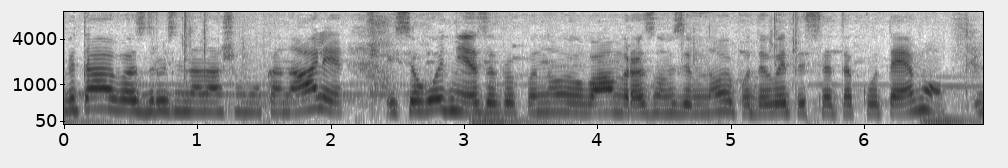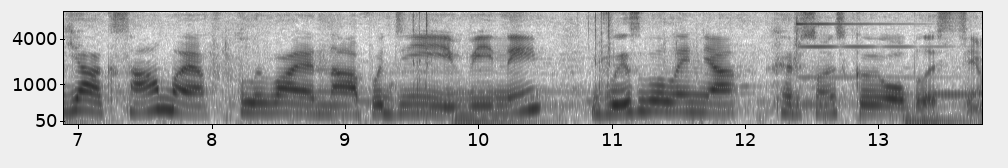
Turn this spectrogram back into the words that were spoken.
Вітаю вас, друзі, на нашому каналі. І сьогодні я запропоную вам разом зі мною подивитися таку тему, як саме впливає на події війни визволення Херсонської області.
